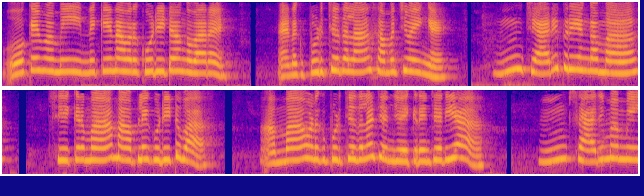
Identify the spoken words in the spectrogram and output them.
ஓகே மம்மி இன்னைக்கே நான் அவரை கூட்டிட்டு அங்க வரேன் எனக்கு பிடிச்சதெல்லாம் சமைச்சு வைங்க ம் சரி பிரியங்கம்மா சீக்கிரமா மாப்பிள்ளைய கூட்டிட்டு வா அம்மா உனக்கு பிடிச்சதெல்லாம் செஞ்சு வைக்கிறேன் சரியா ம் சரி மம்மி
